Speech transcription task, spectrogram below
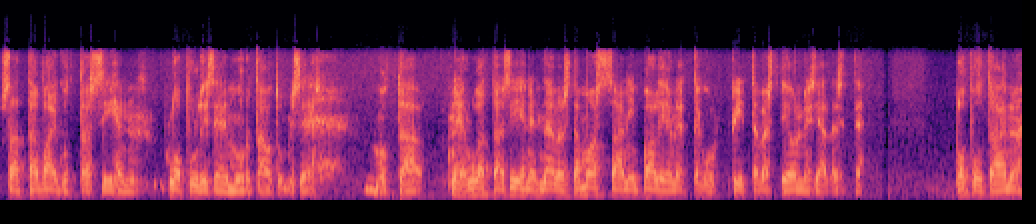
saattaa vaikuttaa siihen lopulliseen murtautumiseen. Mutta ne luottaa siihen, että näillä on sitä massaa niin paljon, että kun riittävästi on, niin sieltä sitten lopulta aina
